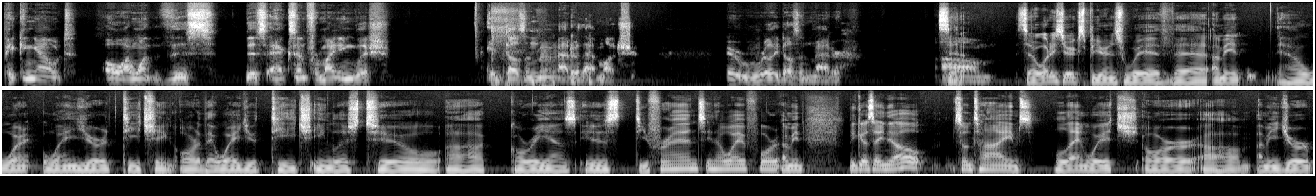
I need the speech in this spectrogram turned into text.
picking out, oh, I want this this accent for my English, it doesn't matter that much. It really doesn't matter. So, Um, so what is your experience with? Uh, I mean, uh, when when you're teaching or the way you teach English to uh, Koreans is different in a way for. I mean, because I know sometimes language or um, I mean your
